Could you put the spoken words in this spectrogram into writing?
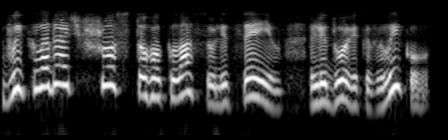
викладач шостого класу ліцеїв Людовіка Великого.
